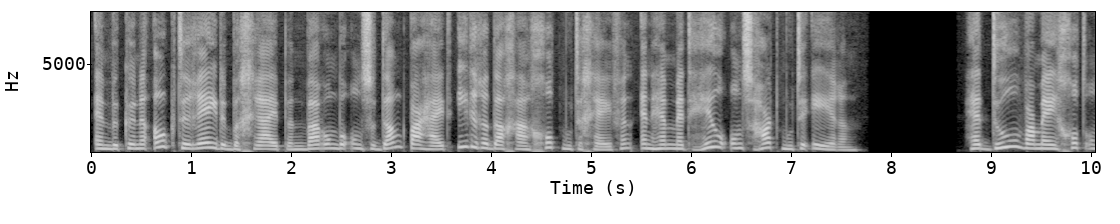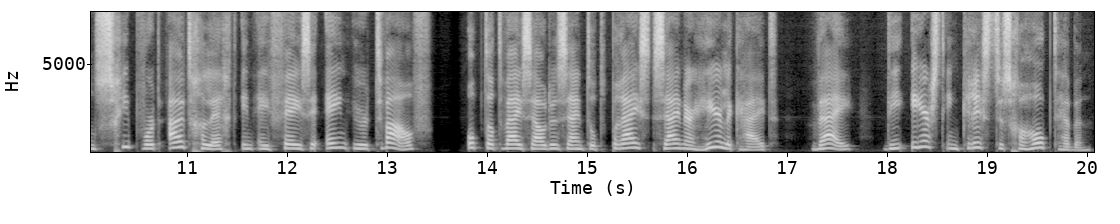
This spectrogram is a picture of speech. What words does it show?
En we kunnen ook de reden begrijpen waarom we onze dankbaarheid iedere dag aan God moeten geven en Hem met heel ons hart moeten eren. Het doel waarmee God ons schiep wordt uitgelegd in Efeze 1 uur 12, opdat wij zouden zijn tot prijs zijner heerlijkheid, wij, die eerst in Christus gehoopt hebben.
